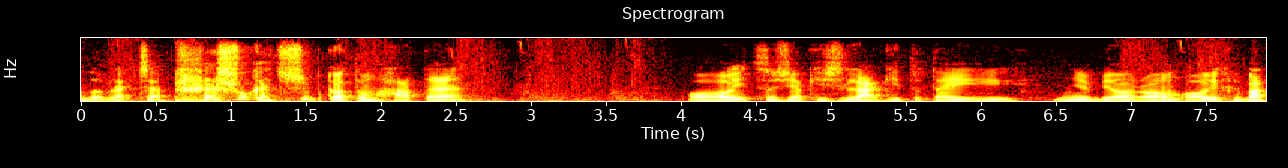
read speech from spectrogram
No dobra, trzeba przeszukać szybko tą chatę. Oj, coś jakieś lagi tutaj nie biorą. Oj, chyba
